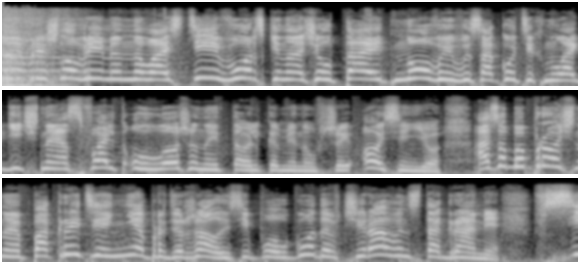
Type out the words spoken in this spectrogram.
Ну пришло время новостей. В Орске начал таять новый высокотехнологичный асфальт, уложенный только минувшей осенью. Особо прочное покрытие не продержалось и полгода. Вчера в Инстаграме все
